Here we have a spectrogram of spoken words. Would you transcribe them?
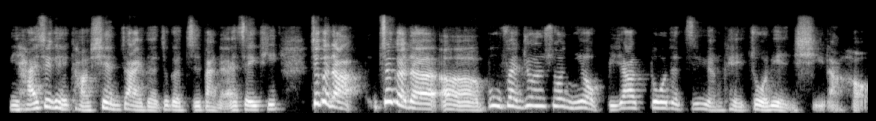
你还是可以考现在的这个纸板的 SAT。这个的这个的呃部分就是说你有比较多的资源可以做练习了哈。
